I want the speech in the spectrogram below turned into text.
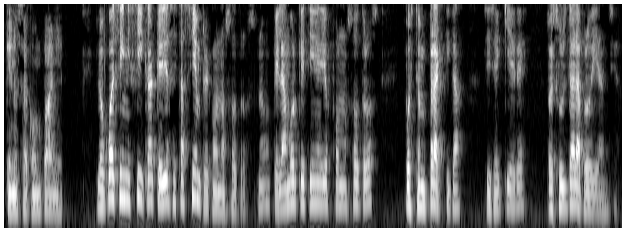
que nos acompaña. Lo cual significa que Dios está siempre con nosotros, ¿no? que el amor que tiene Dios por nosotros, puesto en práctica, si se quiere, resulta la providencia.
